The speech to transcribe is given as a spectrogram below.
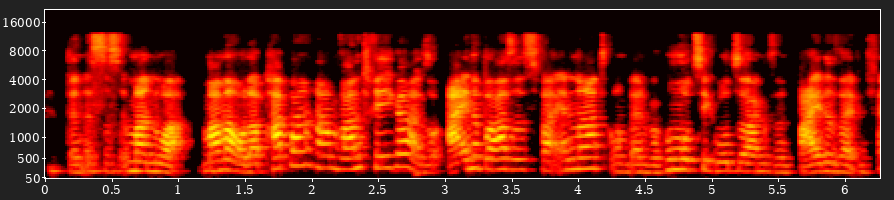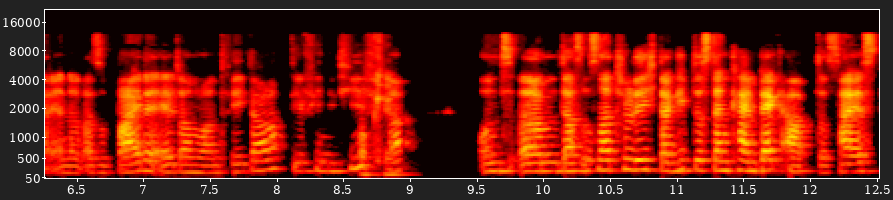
dann ist es immer nur Mama oder Papa haben Warnträger, also eine Basis verändert und wenn wir homozygot sagen, sind beide Seiten verändert. Also beide Eltern waren Träger, definitiv. Okay. Ja? Und ähm, das ist natürlich, da gibt es dann kein Backup. Das heißt,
